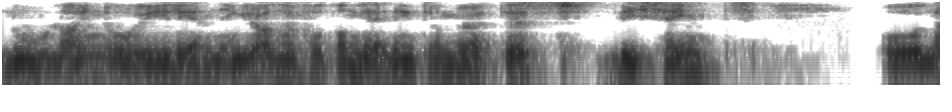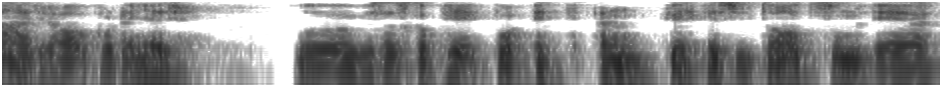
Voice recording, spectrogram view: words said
Nordland og i Leningrad har fått anledning til å møtes, bli kjent og lære av hverandre. Og hvis jeg skal peke på ett enkelt resultat som er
